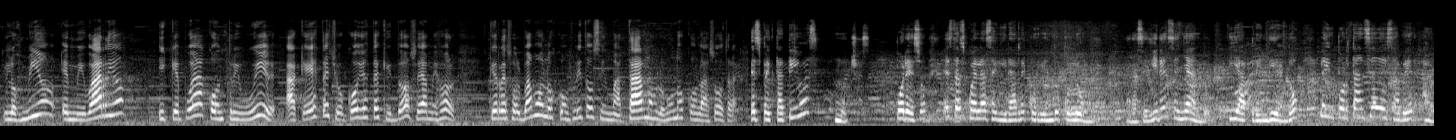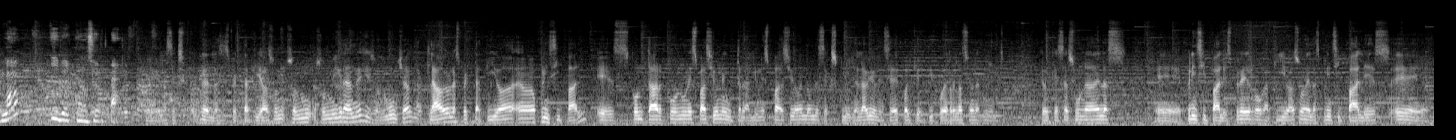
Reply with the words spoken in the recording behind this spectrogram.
y los míos, en mi barrio, y que pueda contribuir a que este Chocó y este Quito sea mejor, que resolvamos los conflictos sin matarnos los unos con las otras. Expectativas, muchas. Por eso, esta escuela seguirá recorriendo Colombia para seguir enseñando y aprendiendo la importancia de saber hablar y de concertar. Eh, las, expectativas son, muy grandes y son muchas. La clave la expectativa eh, principal es contar con un espacio neutral y un espacio en donde se excluya la violencia de cualquier tipo de relacionamiento. Creo que esa es una de las eh, principales prerrogativas o de las principales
